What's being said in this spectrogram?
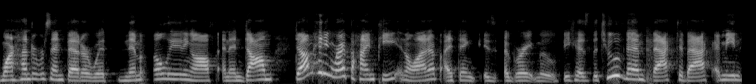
100% better with Nimmo leading off and then Dom Dom hitting right behind Pete in the lineup I think is a great move because the two of them back to back I mean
